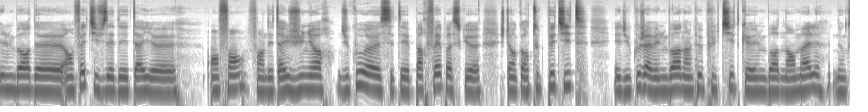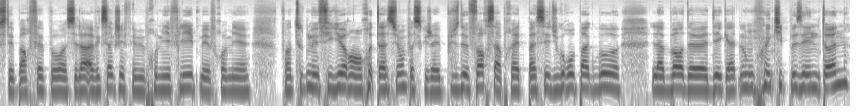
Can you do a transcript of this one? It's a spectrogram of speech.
une board, en fait, ils faisaient des tailles... euh, enfants, enfin des tailles juniors. Du coup, euh, c'était parfait parce que j'étais encore toute petite et du coup, j'avais une board un peu plus petite qu'une board normale. Donc, c'était parfait pour. C'est là, avec ça que j'ai fait mes premiers flips, mes premiers. Enfin, toutes mes figures en rotation parce que j'avais plus de force après être passé du gros paquebot, la board euh, Decathlon qui pesait une tonne.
